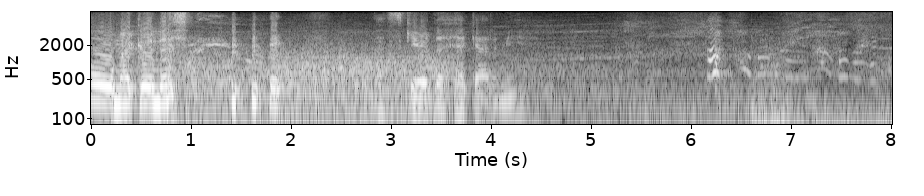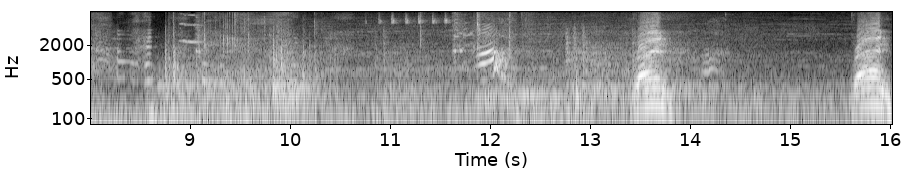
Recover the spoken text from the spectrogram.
Oh my goodness! that scared the heck out of me. Run! Run!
